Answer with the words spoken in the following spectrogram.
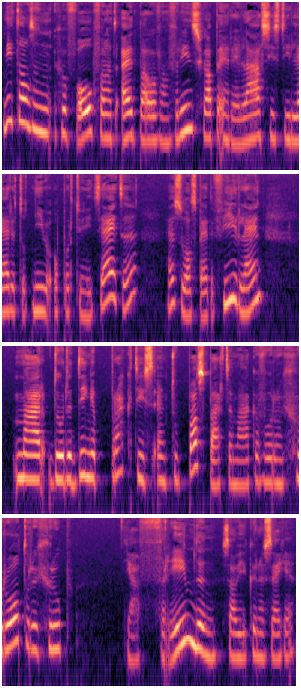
Niet als een gevolg van het uitbouwen van vriendschappen en relaties die leiden tot nieuwe opportuniteiten, hè, zoals bij de vierlijn, maar door de dingen praktisch en toepasbaar te maken voor een grotere groep ja, vreemden, zou je kunnen zeggen.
